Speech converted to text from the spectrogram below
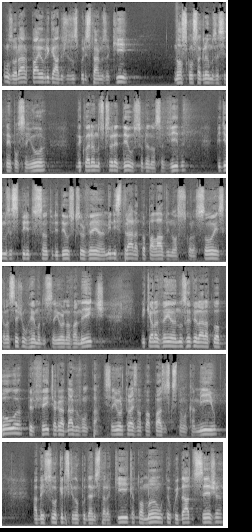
Vamos orar. Pai, obrigado, Jesus, por estarmos aqui. Nós consagramos esse tempo ao Senhor. Declaramos que o Senhor é Deus sobre a nossa vida. Pedimos, Espírito Santo de Deus, que o Senhor venha ministrar a tua palavra em nossos corações, que ela seja um rema do Senhor novamente e que ela venha nos revelar a tua boa, perfeita e agradável vontade. Senhor, traz na tua paz os que estão a caminho, abençoa aqueles que não puderam estar aqui, que a tua mão, o teu cuidado seja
